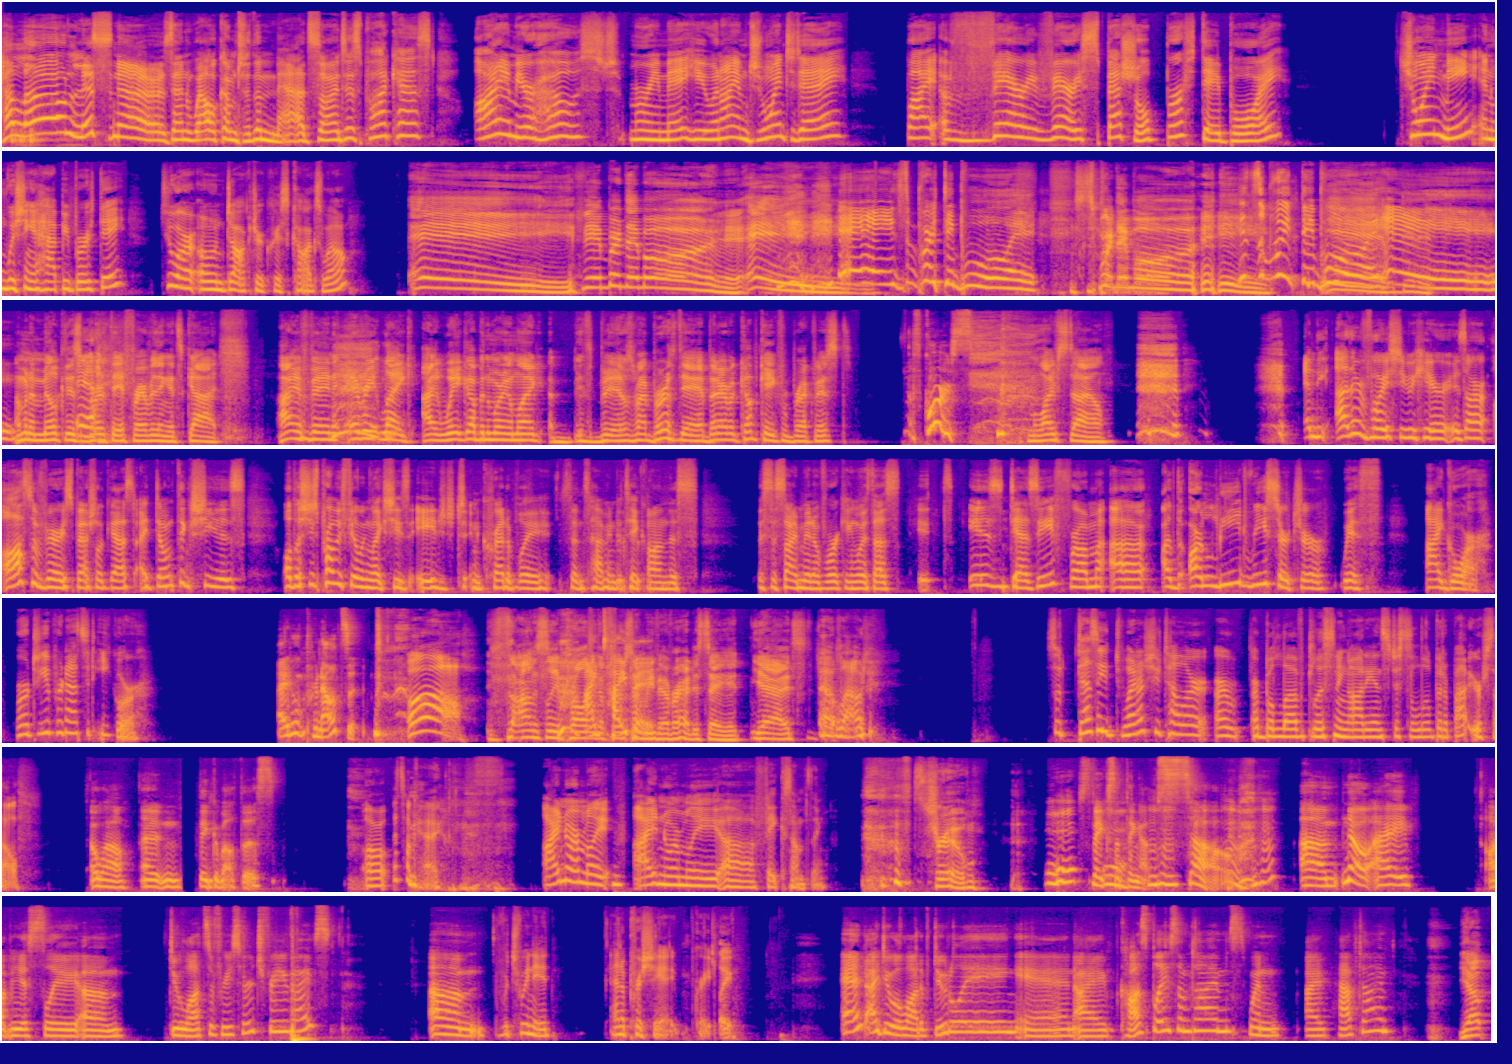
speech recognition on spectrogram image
Hello, listeners, and welcome to the Mad Scientist Podcast. I am your host, Marie Mayhew, and I am joined today by a very, very special birthday boy. Join me in wishing a happy birthday to our own Dr. Chris Cogswell. Hey, the birthday boy. Hey, Hey, it's the birthday boy. it's the birthday boy. It's the birthday boy. Yeah, we did it. hey. I'm gonna milk this Yeah. birthday for everything it's got. I have been every like I wake up in the morning. I'm like, it's, it was my birthday. I better have a cupcake for breakfast. Of course. My lifestyle. And the other voice you hear is our also very special guest. I don't think she is, although she's probably feeling like she's aged incredibly since having to take on this this assignment of working with us. It is Desi from uh, our- our lead researcher with Igor, or do you pronounce it Igor? I don't pronounce it. Oh, It's honestly probably I the type first time it. we've ever had to say it. Yeah, it's out loud. So, Desi, why don't you tell our, our, our beloved listening audience just a little bit about yourself? Oh wow, I didn't think about this. Oh, it's okay. I normally I normally uh fake something. it's true. Just make something up. Mhm. So, Mhm. um, no, I obviously um do lots of research for you guys. Um, Which we need and appreciate greatly. and I do a lot of doodling, and I cosplay sometimes when I have time. Yep.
